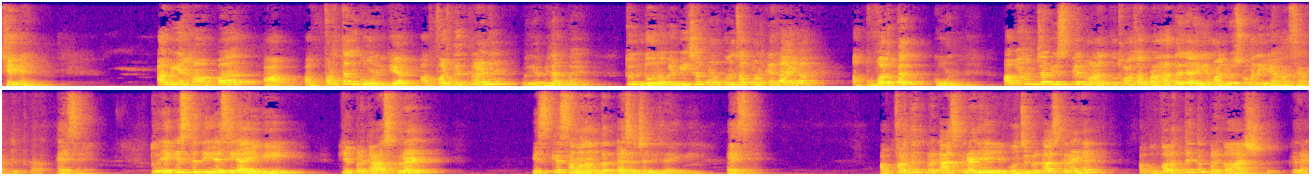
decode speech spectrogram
ठीक है? अब यहाँ पर आप अपवर्तन कोण ये अपवर्तित किरण है और यह विलंब है। तो इन दोनों के बीच का कोण कौन सा कोण कहलाएगा? अपवर्तन कोण। अब हम जब इसके मान को थोड़ा सा बढ़ाते जाएँगे, मान लो इसको मैंने यहाँ से आपतित करा, ऐसे। तो एक स्थिति ऐसी आएगी कि प्रकाश किरण इसके समानांतर ऐसे चली जाएगी, ऐसे। अपवर्तित प्रकाश किरण है, ये कौन सी प्रकाश किरण है? अपवर्तित प्रकाश किरण।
